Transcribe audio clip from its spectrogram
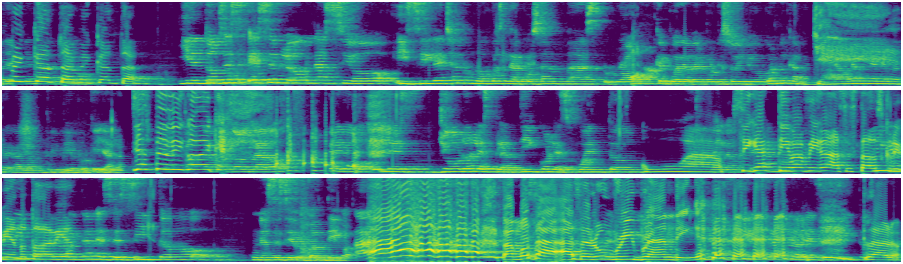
Me encanta, me encanta. Y entonces ese blog nació y si le echan un ojo es la cosa más raw que puede haber porque soy yo con mi cámara. Yeah. Ahora me regaló un tripié porque ya la... Ya te digo de que... Los lados, pero les lloro, les platico, les cuento. Wow. Sigue activa, amiga. ¿Has estado escribiendo todavía? Ahorita necesito una sesión contigo. ¡Ah! Vamos a hacer un rebranding. claro,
